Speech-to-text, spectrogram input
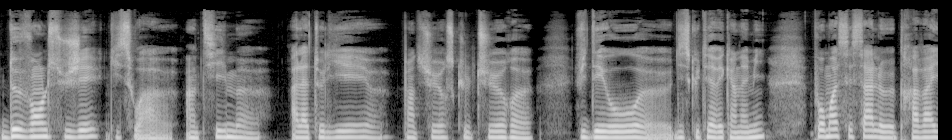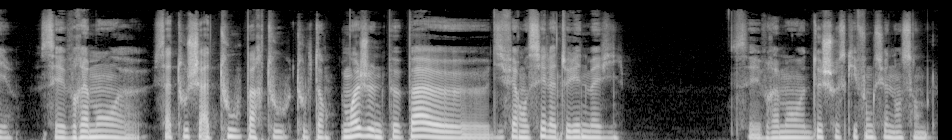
devant le sujet, qui soit intime, à l'atelier, euh, peinture, sculpture, euh, vidéo, euh, discuter avec un ami, pour moi c'est ça le travail c'est vraiment, ça touche à tout, partout, tout le temps. Moi, je ne peux pas différencier l'atelier de ma vie. C'est vraiment deux choses qui fonctionnent ensemble.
